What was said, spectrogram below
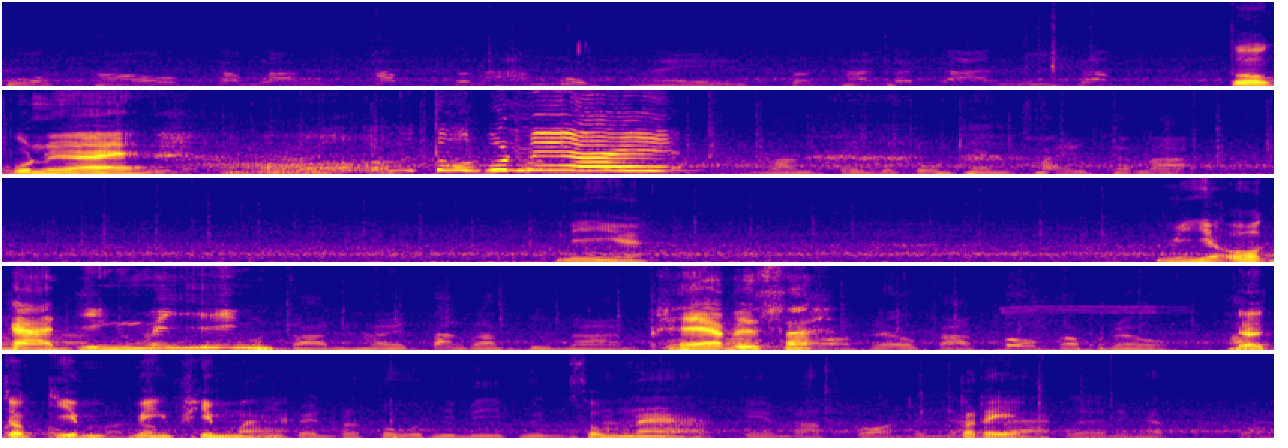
พวกเขากำลังทับสนามบุกในสถานการณ์นี้ครับตัวกูเหนื่อยโอ้ตัวกูเหนื่อย นั่นเป็นประตูแห่งชัยชนะ นี่ไง มีโอกาสยิงไม่ยิงกดดันให้ตั้งรับอยู่นานแพ้ไปซะเร็วโอกาสโต้กลับเร็วเดี๋ยวจบกิมเมงพิมพ์มา นี่เป็นประตูที่มีพื้นสมหน้าจากเกมรับก่อนเป็นอย่างเปรต แรกเลยนะครับก่อน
